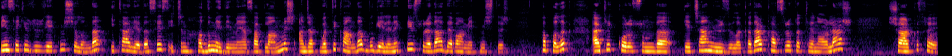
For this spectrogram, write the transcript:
1870 yılında İtalya'da ses için hadım edilme yasaklanmış ancak Vatikan'da bu gelenek bir süre daha devam etmiştir. Papalık erkek korosunda geçen yüzyıla kadar kastrato tenorlar şarkı söyle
